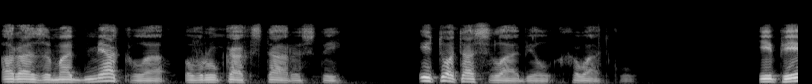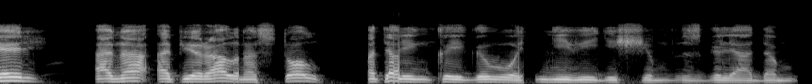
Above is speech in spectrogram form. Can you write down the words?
разом обмякла в руках старосты, и тот ослабил хватку. Теперь она опирала на стол маленькой гвоздь невидящим взглядом.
